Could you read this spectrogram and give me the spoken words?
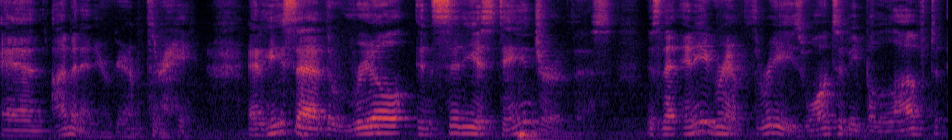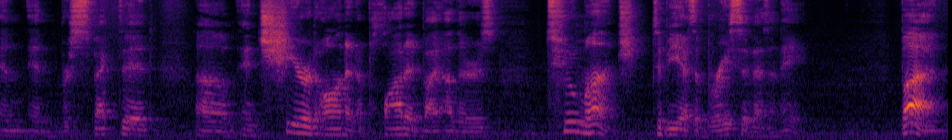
and I'm an Enneagram 3. And he said the real insidious danger of this is that Enneagram 3s want to be beloved and, and respected um, and cheered on and applauded by others too much to be as abrasive as an 8. But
